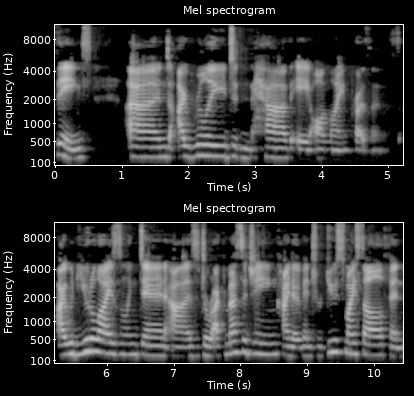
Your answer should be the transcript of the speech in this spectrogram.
things. And I really didn't have a online presence. I would utilize LinkedIn as direct messaging, kind of introduce myself and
